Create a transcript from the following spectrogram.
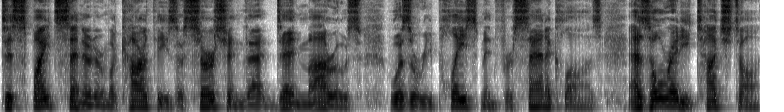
Despite Senator McCarthy's assertion that Ded Moroz was a replacement for Santa Claus, as already touched on,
